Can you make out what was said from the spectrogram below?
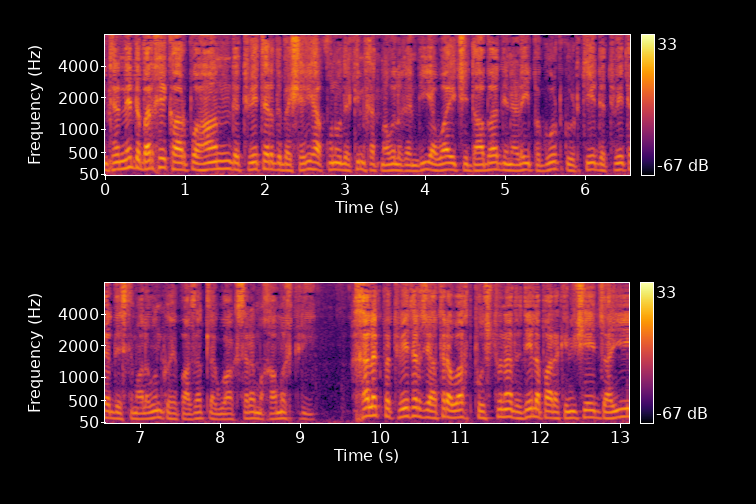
انټرنیټ د برخې کارپوهان د تویتر د بشري حقونو د ټیم ختمول غندي او وایي چې دا به د نړۍ په ګوټ ګوټ کې د تویتر د استعمالوونکو حفاظت له ګواښ سره مخامخ کړي. خلک په تویتر زیاتره وخت پوسټونه د دې لپاره کوي چې ځايي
